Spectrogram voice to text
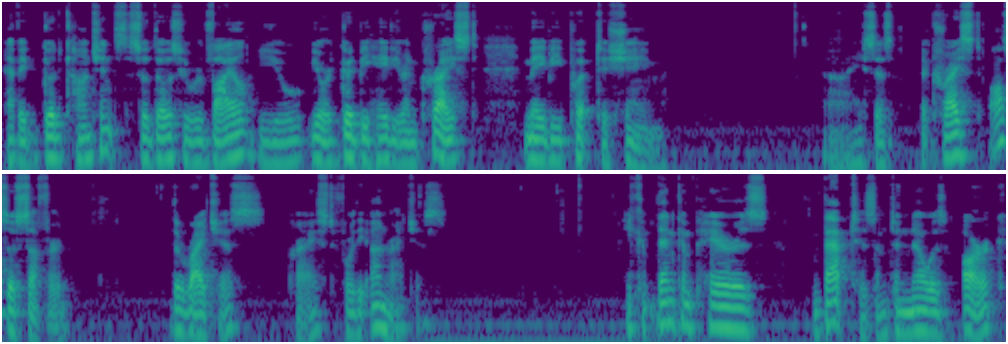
Have a good conscience, so those who revile you, your good behavior in Christ, may be put to shame. He says that Christ also suffered, the righteous Christ, for the unrighteous. he then compares baptism to Noah's ark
